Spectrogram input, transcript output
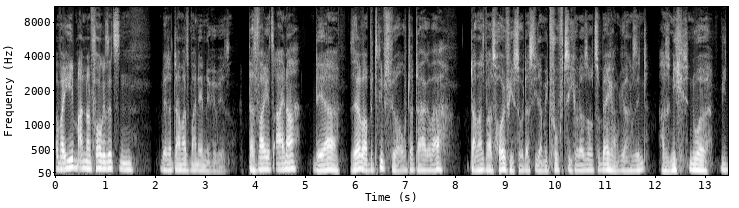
Aber bei jedem anderen Vorgesetzten wäre das damals mein Ende gewesen. Das war jetzt einer, der selber Betriebsführer unter Tage war. Damals war es häufig so, dass die da mit 50 oder so zu Bergheim gegangen sind. Also nicht nur, wie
